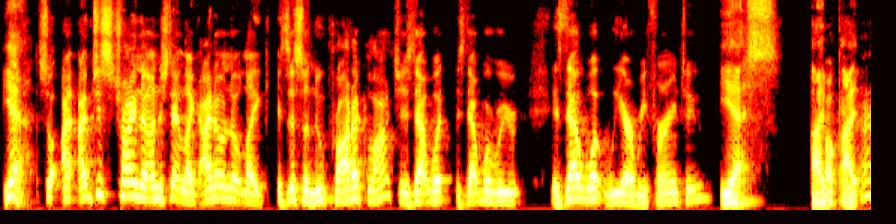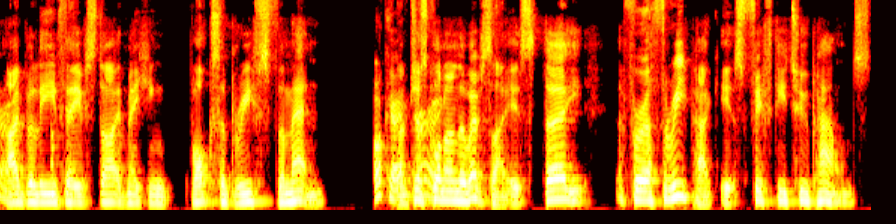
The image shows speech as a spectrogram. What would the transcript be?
Yeah. So I, I'm just trying to understand. Like, I don't know. Like, is this a new product launch? Is that what is that what we is that what we are referring to? Yes. I Okay, I, right, I believe okay. they've started making boxer briefs for men. Okay, I've just gone right. on the website. It's 30 for a three pack, it's 52 pounds.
